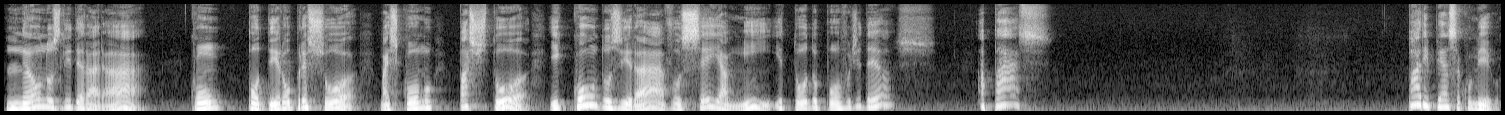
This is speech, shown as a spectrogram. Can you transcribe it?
não nos liderará com poder opressor, mas como pastor, e conduzirá você e a mim e todo o povo de Deus. A paz. Pare e pensa comigo.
